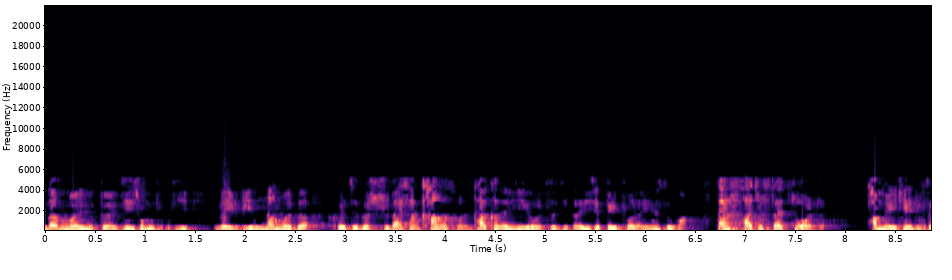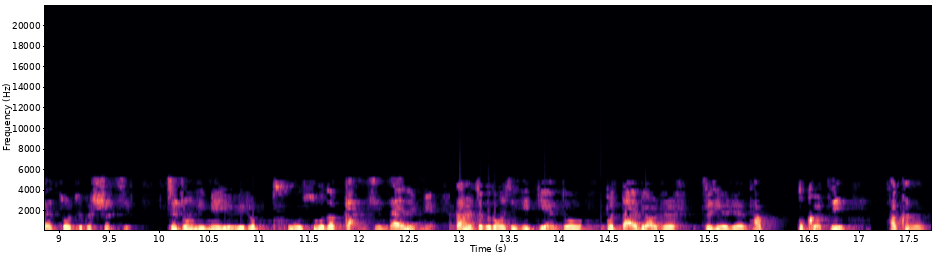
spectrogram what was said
那么的英雄主义，未必那么的和这个时代相抗衡。他可能也有自己的一些被迫的因素嘛。但是他就是在做着，他每天就是在做这个事情。这种里面有一种朴素的感情在里面。但是这个东西一点都不代表着这些人他。不可近，它可能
